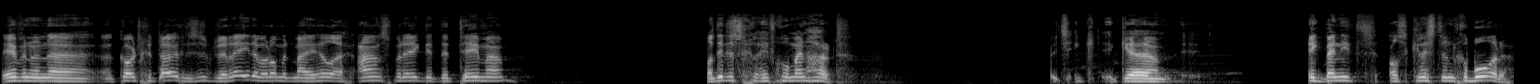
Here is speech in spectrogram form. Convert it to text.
Even een, uh, een kort getuigenis. Dit is ook de reden waarom het mij heel erg aanspreekt, dit, dit thema. Want dit is, heeft gewoon mijn hart. Weet je, ik, ik, uh, ik ben niet als christen geboren.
